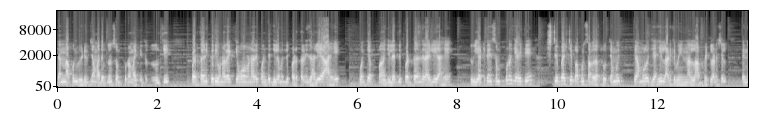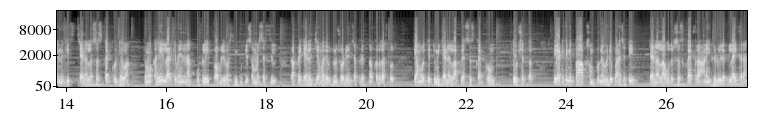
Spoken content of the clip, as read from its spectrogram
त्यांना आपण व्हिडिओच्या माध्यमातून संपूर्ण माहिती देतो. तुमची पडताळणी कधी होणार आहे केव्हा होणार आहे कोणत्या जिल्ह्यामधली पडताळणी झाली आहे कोणत्या प- जिल्ह्यातली पडताळणी राहिली आहे या ठिकाणी संपूर्ण जे आहे ते स्टेप बाय स्टेप आपण सांगत असतो. त्यामुळे त्यामुळे ज्याही लाडक्या बहिणींना लाभ भेटला नसेल त्यांनी नक्कीच चॅनलला सबस्क्राईब करून ठेवा. किंवा काही लाडक्या बहिणींना कुठलेही प्रॉब्लेम असतील कुठली समस्या असतील तर आपल्या चॅनलच्या माध्यमातून सोडवण्याचा प्रयत्न करत असतो. त्यामुळे ते तुम्ही चॅनलला आपल्या सबस्क्राईब करून ठेवू शकतात तर या ठिकाणी पहा संपूर्ण व्हिडिओ पाहण्यासाठी चॅनलला अगोदर सबस्क्राईब करा आणि व्हिडिओला लाईक करा.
